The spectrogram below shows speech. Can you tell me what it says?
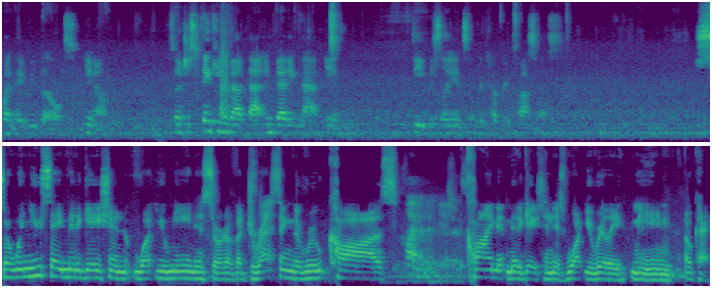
when they rebuild, you know? So just thinking about that, embedding that in the resilience and recovery process. So when you say mitigation, what you mean is sort of addressing the root cause. Climate mitigation. Climate mitigation is what you really mean. Okay.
